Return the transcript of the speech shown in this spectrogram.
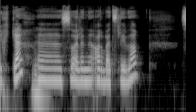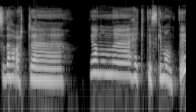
yrket, Mm. eh, så, eller inn i arbeidslivet, da. Så det har vært eh, ja, noen eh, hektiske måneder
